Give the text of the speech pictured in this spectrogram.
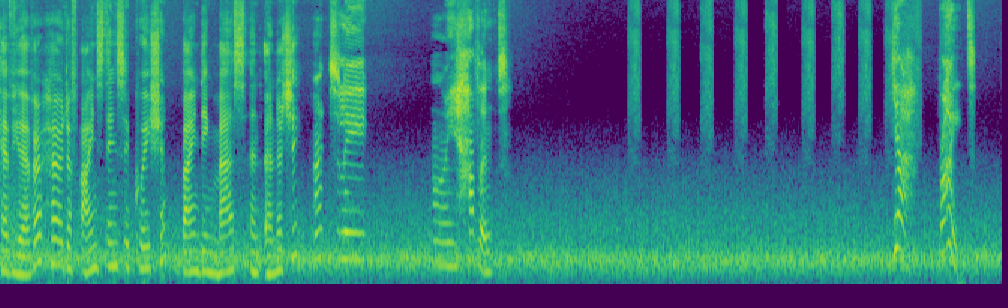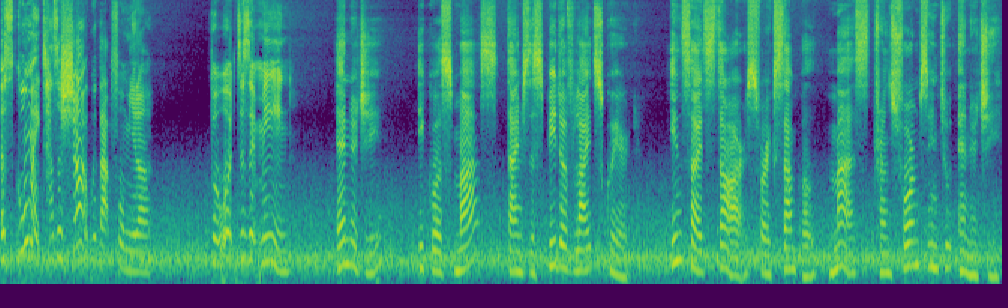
Have you ever heard of Einstein's equation binding mass and energy? Actually, I haven't. Yeah, right. A schoolmate has a shirt with that formula. But what does it mean? Energy equals mass times the speed of light squared. Inside stars, for example, mass transforms into energy.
